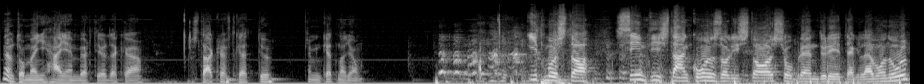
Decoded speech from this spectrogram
Nem tudom mennyi hány embert érdekel Starcraft 2, minket nagyon. Itt most a szintistán konzolista alsóbrendű réteg levonul.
